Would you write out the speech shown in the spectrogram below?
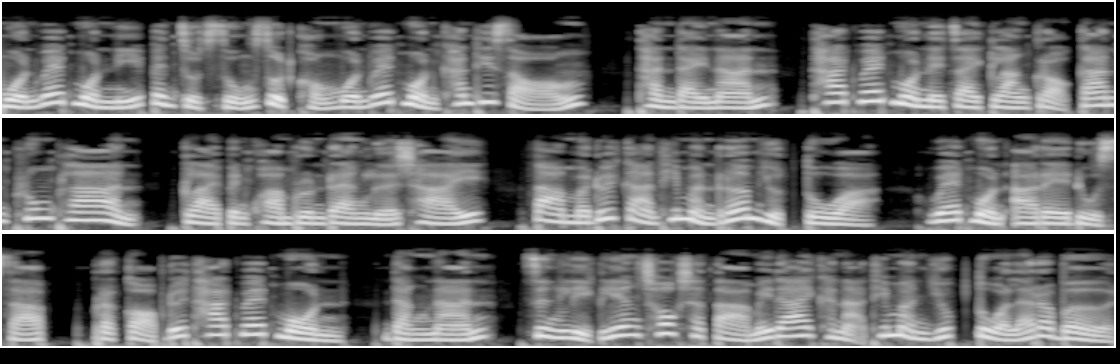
มวลเวทมนต์นี้เป็นจุดสูงสุดของมวลเวทมนต์ขั้นที่สองทันใดนั้นธาตุเวทมนต์ในใจกลางเกราะก้านพลุ่งพล่าน กลายเป็นความรุนแรงเหลือใช้ ตามมาด้วยการที่มันเริ่มหยุดตัว เวทมนต์อาเรดูดซับประกอบด้วยธาตุเวทมนต์ดังนั้นจึงหลีกเลี่ยงโชคชะตาไม่ได้ขณะที่มันยุบตัวและระเบิด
